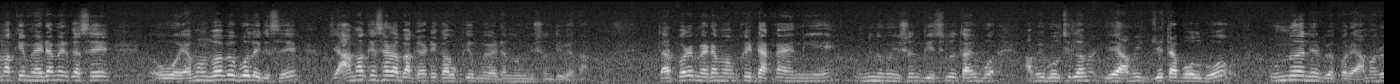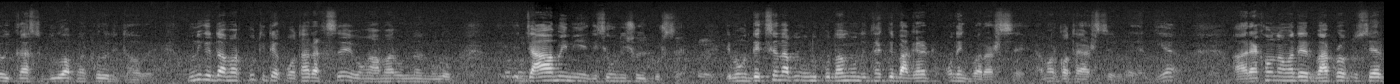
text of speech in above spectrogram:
আমাকে ম্যাডামের কাছে ও এমনভাবে বলে গেছে যে, আমাকে ছাড়া বাগেরহাটে কাউকে ম্যাডাম নমিনেশন দিবে না। তারপরে ম্যাডাম আমাকে ডাকায় নিয়ে উনি নমিনেশন দিয়েছিল। তো আমি আমি বলছিলাম যে, আমি যেটা বলব উন্নয়নের ব্যাপারে আমার ওই কাজগুলো আপনার করে দিতে হবে। উনি কিন্তু আমার প্রতিটা কথা রাখছে এবং আমার উন্নয়নমূলক যা আমি নিয়ে গেছি উনি সই করছে। এবং দেখছেন আপনি উনি প্রধানমন্ত্রী থাকতে বাগেরহাট অনেকবার আসছে। আমার কথায় আসছে আর হ্যাঁ? আর এখন আমাদের ভারপ্রাপ্ত চেয়ার,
